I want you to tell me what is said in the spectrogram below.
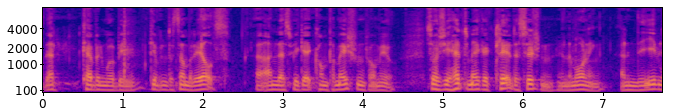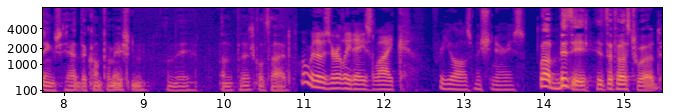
that cabin will be given to somebody else uh, unless we get confirmation from you. So she had to make a clear decision in the morning, and in the evening she had the confirmation on the on the political side. What were those early days like for you all as missionaries? Well, busy is the first word.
